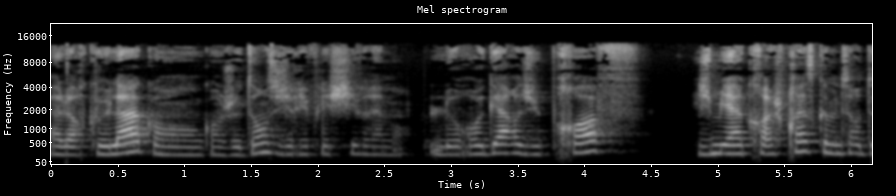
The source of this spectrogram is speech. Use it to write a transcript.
Alors que là, quand, quand je danse, j'y réfléchis vraiment. Le regard du prof, je m'y accroche presque comme une sorte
